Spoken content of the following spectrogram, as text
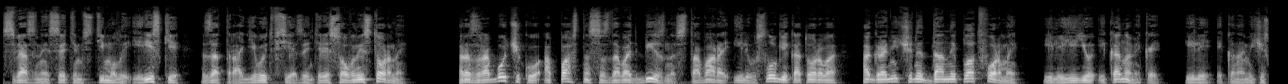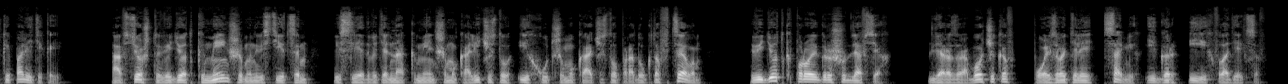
Связанные с этим стимулы и риски затрагивают все заинтересованные стороны. Разработчику опасно создавать бизнес, товары или услуги которого ограничены данной платформой или ее экономикой, или экономической политикой. А все, что ведет к меньшим инвестициям и, следовательно, к меньшему количеству и худшему качеству продуктов в целом, ведет к проигрышу для всех, для разработчиков, пользователей, самих игр и их владельцев.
